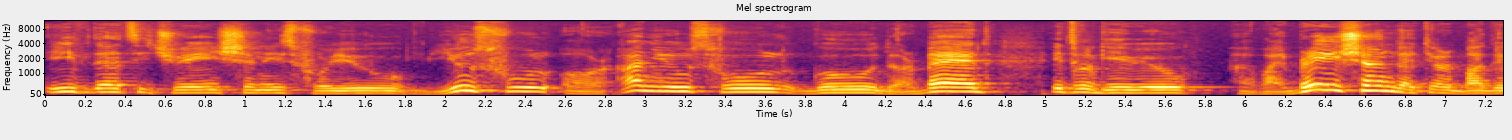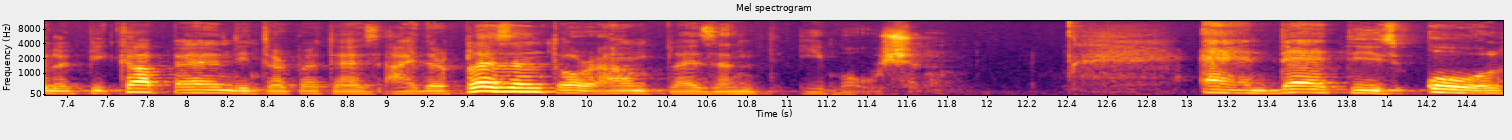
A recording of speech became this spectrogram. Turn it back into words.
if that situation is for you useful or unuseful, good or bad, it will give you a vibration that your body will pick up and interpret as either pleasant or unpleasant emotion. And that is all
